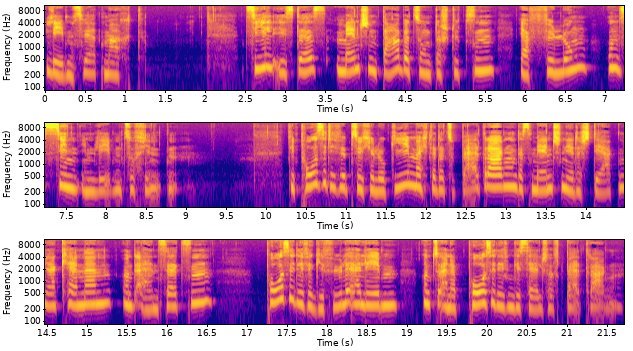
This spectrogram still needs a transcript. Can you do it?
lebenswert macht. Ziel ist es, Menschen dabei zu unterstützen, Erfüllung und Sinn im Leben zu finden. Die positive Psychologie möchte dazu beitragen, dass Menschen ihre Stärken erkennen und einsetzen, positive Gefühle erleben und zu einer positiven Gesellschaft beitragen.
